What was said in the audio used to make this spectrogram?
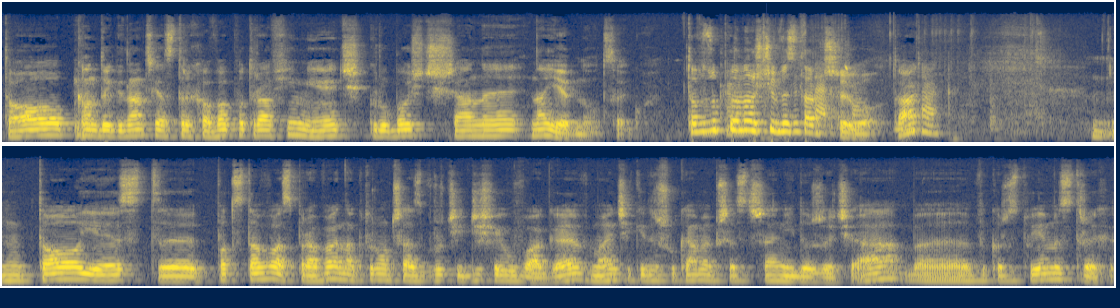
to kondygnacja strychowa potrafi mieć grubość ściany na jedną cegłę. To w zupełności wystarczyło, Wystarcza. tak? No tak. To jest y, podstawowa sprawa, na którą trzeba zwrócić dzisiaj uwagę. W momencie, kiedy szukamy przestrzeni do życia, e, wykorzystujemy strychy.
